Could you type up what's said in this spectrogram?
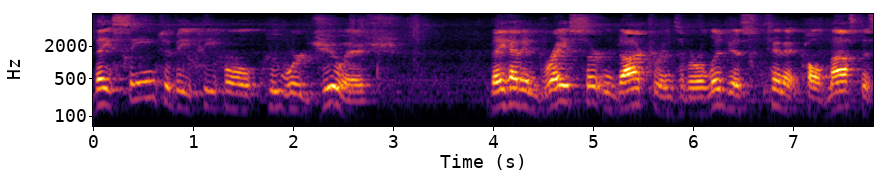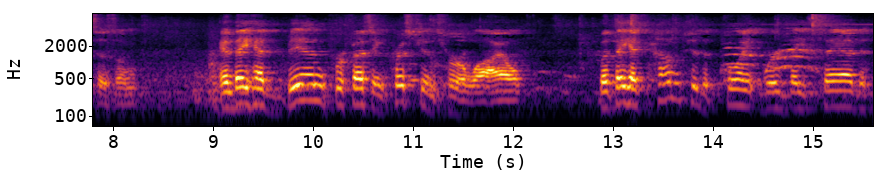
they seem to be people who were Jewish. They had embraced certain doctrines of a religious tenet called Gnosticism, and they had been professing Christians for a while, but they had come to the point where they said,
